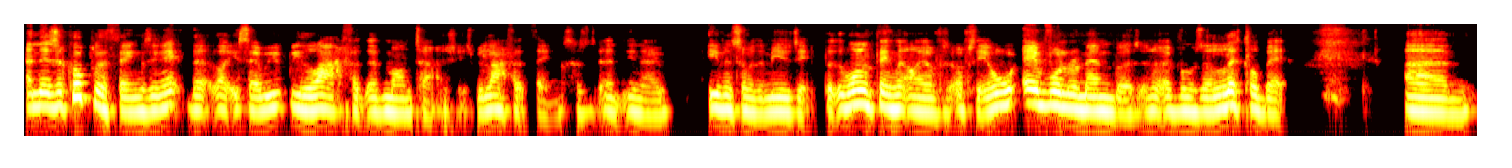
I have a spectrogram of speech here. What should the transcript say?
and there's a couple of things in it that, like you say, we, we laugh at the montages, we laugh at things, uh, you know, even some of the music. But the one thing that I obviously all, everyone remembers and everyone was a little bit um,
